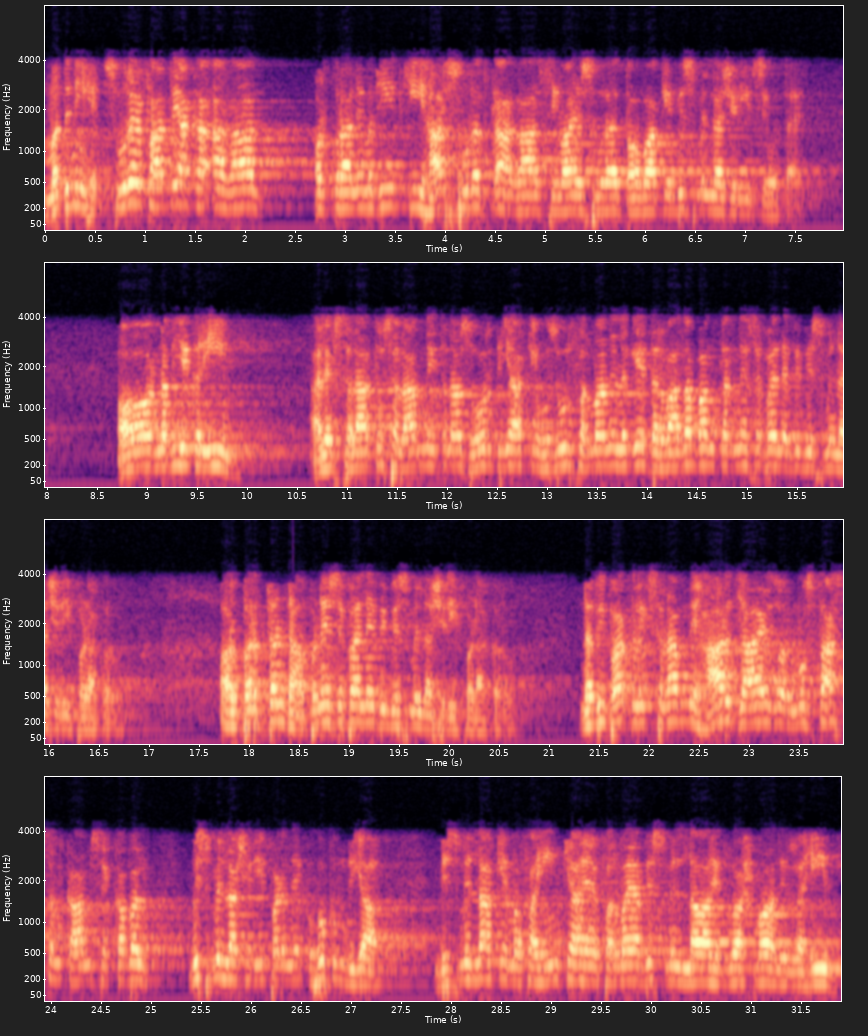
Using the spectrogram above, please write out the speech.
मदनी है। सूरह फातिहा का आगाज़ और कुरान मजीद की हर सूरत का आगाज़ सिवाय सूरह तौबा के बिस्मिल्लाह शरीफ से होता है। और नबी करीम सलाम ने इतना ज़ोर दिया कि हुजूर फरमाने लगे, दरवाज़ा बंद करने से पहले भी बिस्मिल्ला शरीफ पढ़ा करो और बर्तन ढांपने से पहले भी बिस्मिल्लाह शरीफ पढ़ा करो। नबी पाक सलाम ने हर जायज़ और मुस्तासन काम से कबल बिस्मिल्लाह शरीफ पढ़ने को हुक्म दिया। बिस्मिल्लाह के मफाहिम क्या है? फरमाया बिस्मिल्लाहिर्रहमानिर्रहीम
